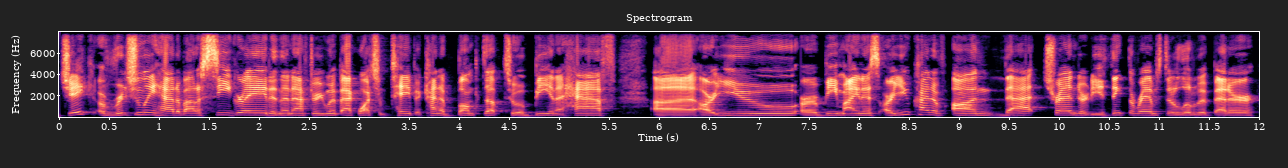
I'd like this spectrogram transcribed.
Jake originally had about a C grade, and then after he went back and watched some tape, it kind of bumped up to a B and a half. Uh, are you or B minus? Are you kind of on that trend, or do you think the Rams did a little bit better?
